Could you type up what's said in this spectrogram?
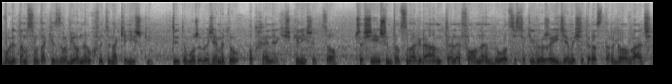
W ogóle tam są takie zrobione uchwyty na kieliszki. Ty, to może weźmiemy tu od Hen jakiś kieliszek, co? Wcześniejszym to, co nagrałem telefonem, było coś takiego, że idziemy się teraz targować.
